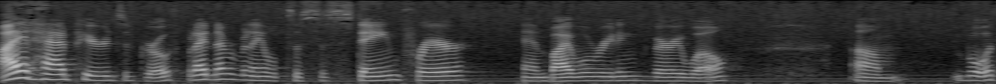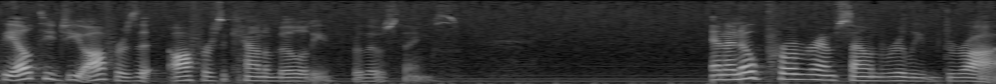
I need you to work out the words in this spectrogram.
I had had periods of growth, but I'd never been able to sustain prayer and Bible reading very well. Um, but what the LTG offers, it offers accountability for those things. And I know programs sound really dry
